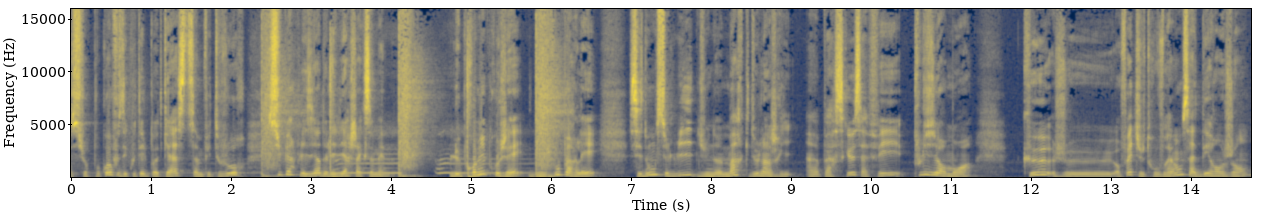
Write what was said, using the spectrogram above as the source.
sur pourquoi vous écoutez le podcast. Ça me fait toujours super plaisir de les lire chaque semaine. Le premier projet dont je vous parlais, c'est donc celui d'une marque de lingerie, euh, parce que ça fait plusieurs mois que je, en fait, je trouve vraiment ça dérangeant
